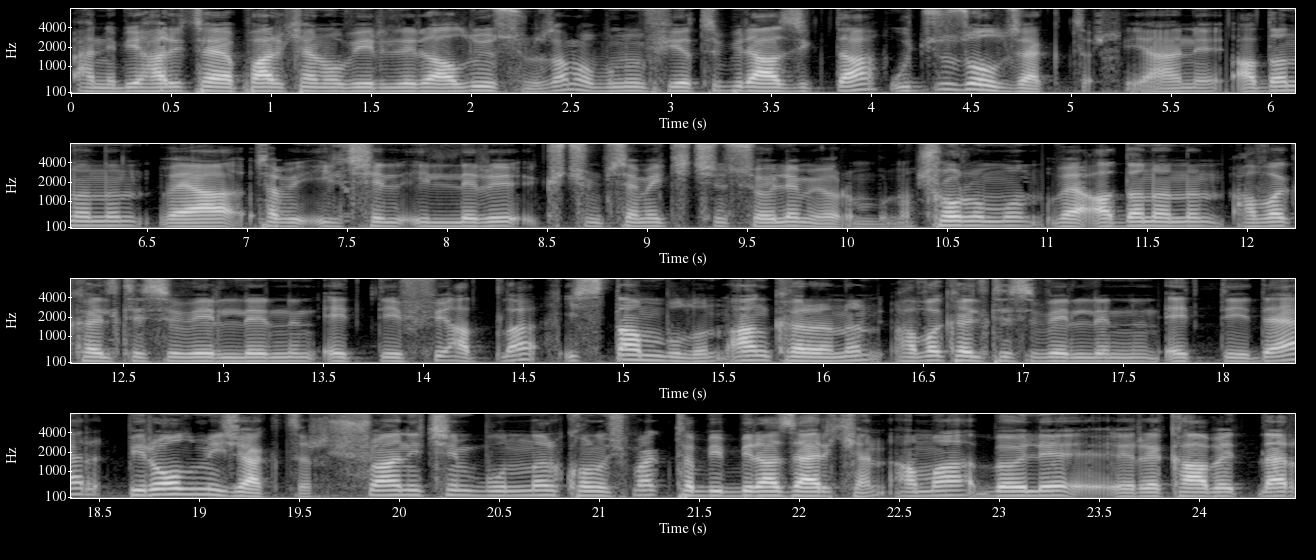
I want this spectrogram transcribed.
hani bir harita yaparken o verileri alıyorsunuz ama bunun fiyatı birazcık daha ucuz olacaktır. Yani Adana'nın veya tabi ilçe illeri küçümsemek için söylemiyorum bunu. Çorum'un ve Adana'nın hava kalitesi verilerinin ettiği fiyatla İstanbul'un, Ankara'nın hava kalitesi verilerinin ettiği değer bir olmayacaktır. Şu an için bunları konuşmak tabi biraz erken ama böyle e, rekabetler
